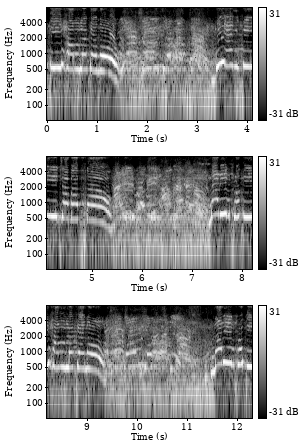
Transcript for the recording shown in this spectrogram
প্রতি হামলা কেন? বিএনপি জবাব দাও। নারীর প্রতি হামলা কেন? নারীর প্রতি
